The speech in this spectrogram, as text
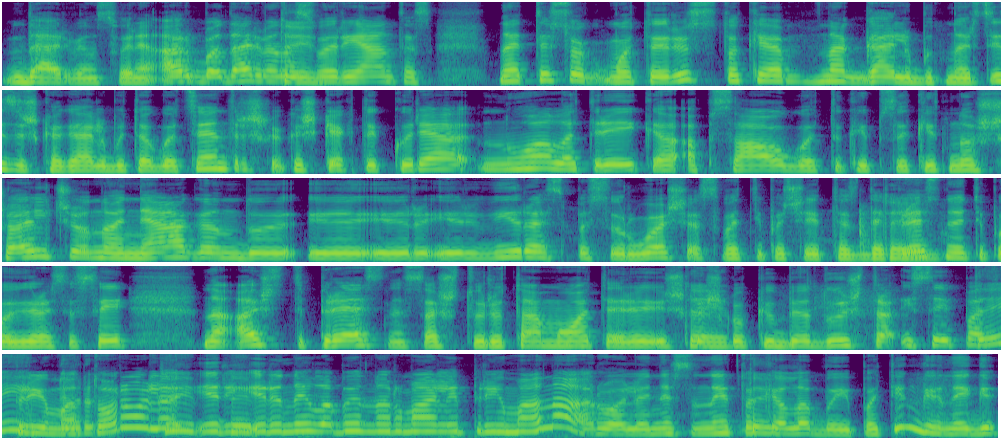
dar vienas variantas arba dar vienas variantas. Na tiesiog moteris tokia na gali būt narciziška gali būt egocentriška kažkiek tai kurią nuolat reikia apsaugoti kaip sakyt nuo šalčio nuo negandų ir ir vyras pasiruošęs vat ypač jei tas depresinio tipo vyras jisai na aš stipresnis aš turiu tą moterį iš kažkokių bėdų ištra jisai pats priima ir- to rolę ir ir jinai labai normaliai priima aną rolę nes jinai tokia labai ypatinga jinai gi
